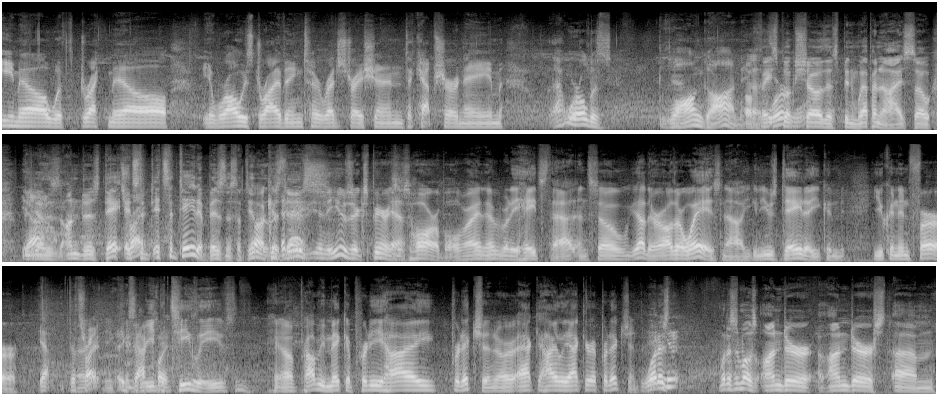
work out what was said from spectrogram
email, with direct mail. You know, we're always driving to registration to capture a name. That world is long gone. Well, We're- Facebook show that's been weaponized, so you know, there's under this data. It's, right. a, it's a data business at the end of the day. the user experience Yeah. is horrible, right? Everybody hates that, and so yeah, there are other ways now. You can use data. You can you can infer. Yeah, that's right. You can exactly. read the tea leaves. And, you know, probably make a pretty high prediction or ac- highly accurate prediction. What is You know- what is the most under under um,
